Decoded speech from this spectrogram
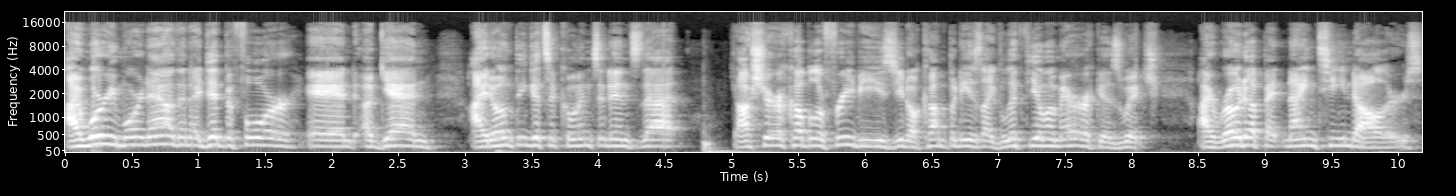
I worry more now than I did before. And again, I don't think it's a coincidence that I'll share a couple of freebies, you know, companies like Lithium Americas, which I wrote up at $19.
